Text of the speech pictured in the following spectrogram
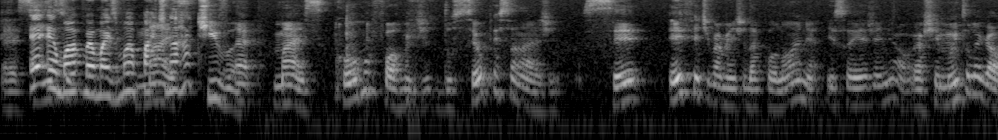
É, É, é, uma, é mais uma parte Mas- narrativa. É, mas como forma de, do seu personagem ser efetivamente da colônia, isso aí é genial. Eu achei muito legal.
